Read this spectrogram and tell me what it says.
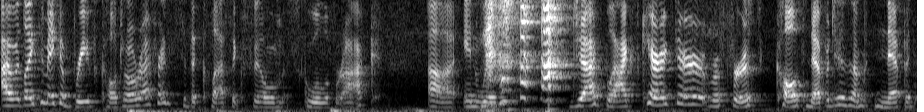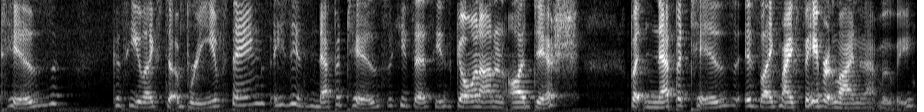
I would like to make a brief cultural reference to the classic film School of Rock, uh, in which Jack Black's character refers calls nepotism nepotiz because he likes to abbreviate things. He says nepotiz. He says he's going on an audition, but nepotiz is like my favorite line in that movie.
